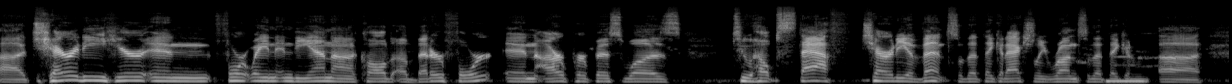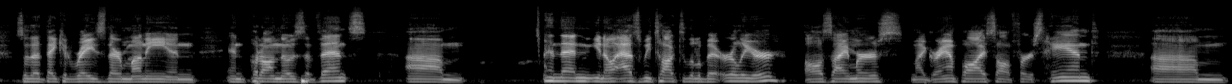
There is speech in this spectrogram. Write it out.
uh, charity here in Fort Wayne, Indiana, called A Better Fort. And our purpose was to help staff charity events so that they could actually run so that they could uh, so that they could raise their money and and put on those events um, and then you know as we talked a little bit earlier alzheimer's my grandpa i saw firsthand um,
